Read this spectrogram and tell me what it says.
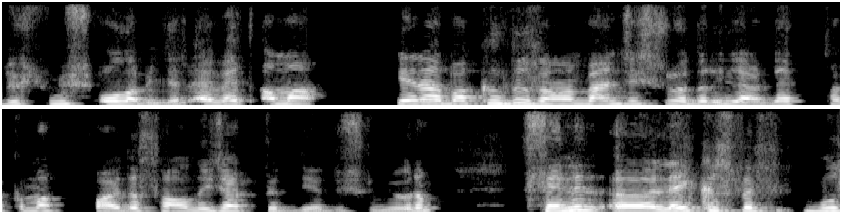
düşmüş olabilir. Evet ama genel bakıldığı zaman bence Schroeder ileride takıma fayda sağlayacaktır diye düşünüyorum. Senin e, Lakers ve bu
